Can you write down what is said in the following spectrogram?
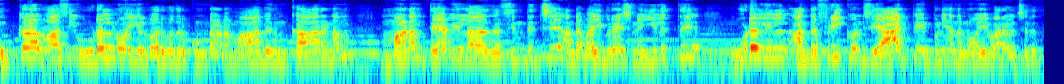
முக்கால்வாசி உடல் நோய்கள் வருவதற்குண்டான மாபெரும் காரணம் மனம் தேவையில்லாத சிந்திச்சு அந்த வைப்ரேஷனை இழுத்து உடலில் அந்த ஃப்ரீக்குவன்சியை ஆக்டிவேட் பண்ணி அந்த நோயை வர வச்சிருது.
